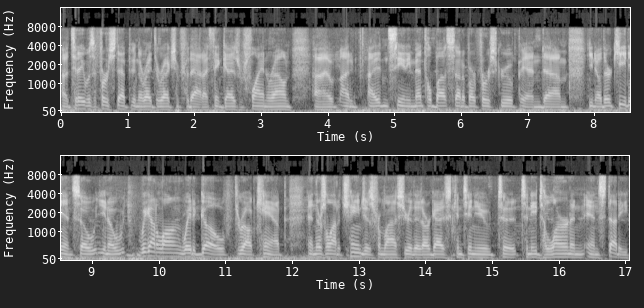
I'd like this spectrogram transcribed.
uh, today was the first step in the right direction for that. I think guys were flying around. Uh, I, I didn't see any mental busts out of our first group, and um, you know they're keyed in. So you know we got a long way to go throughout camp, and there's a lot of changes from last year that our guys continue to, to need to learn and, and study.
